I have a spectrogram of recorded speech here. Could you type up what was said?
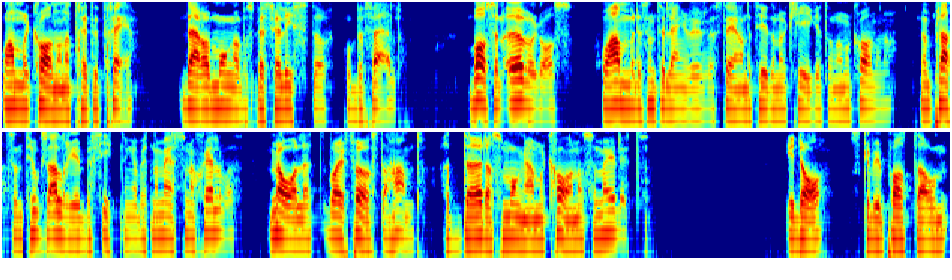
och amerikanerna 33, därav många var specialister och befäl. Basen övergavs och användes inte längre i resterande tiden av kriget av amerikanerna. Men platsen togs aldrig i besittning av vietnameserna själva. Målet var i första hand att döda så många amerikaner som möjligt. Idag ska vi prata om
